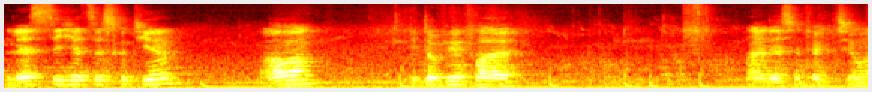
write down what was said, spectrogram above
lässt sich jetzt diskutieren. Aber liegt auf jeden Fall an der Desinfektion.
